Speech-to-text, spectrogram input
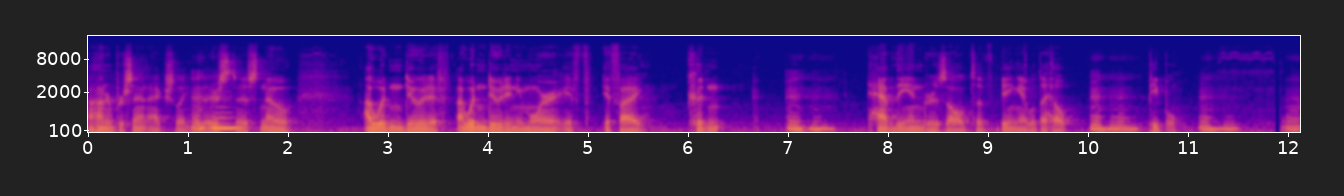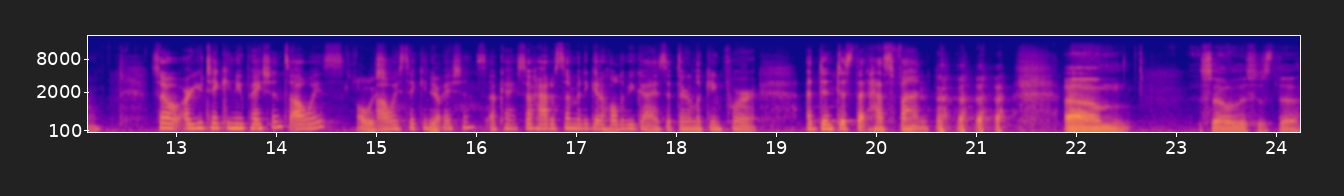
a hundred percent actually. There's mm-hmm. there's no. I wouldn't do it if I wouldn't do it anymore if if I couldn't mm-hmm. have the end result of being able to help mm-hmm. people. Mm. So, are you taking new patients always? Always. Always taking yep. new patients? Okay. So, how does somebody get a hold of you guys if they're looking for a dentist that has fun? um, so this is the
